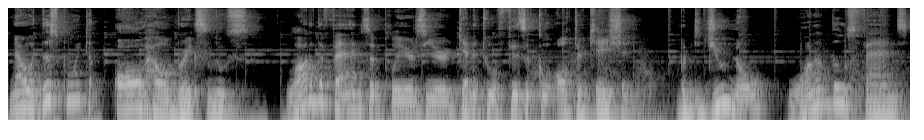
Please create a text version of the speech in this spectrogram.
Now at this point, all hell breaks loose. A lot of the fans and players here get into a physical altercation. But did you know one of those fans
